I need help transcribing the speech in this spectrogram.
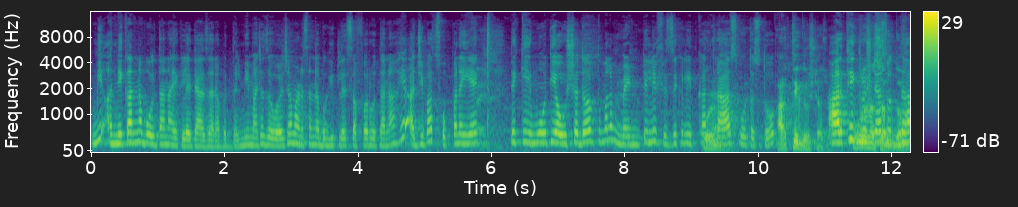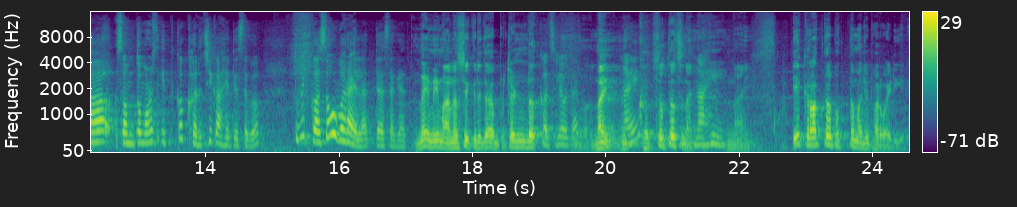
मी अनेकांना बोलताना ऐकलंय त्या आजाराबद्दल. मी माझ्या जवळच्या माणसांना बघितलंय सफर होताना. हे अजिबात सोपं नाहीये. ते केमो ती औषधं तुम्हाला मेंटली फिजिकली इतका त्रास होत असतो. आर्थिकदृष्ट्या. आर्थिकदृष्ट्या. सुद्धा संपतो माणूस. इतकं खर्चिक आहे ते सगळं. तुम्ही कसं उभं राहिलात त्या सगळ्यात? नाही मी मानसिकरित्या प्रचंड खचले होतात? नाही खचतच नाही. नाही. नाही. एक रात्र फक्त माझी फार वाईट गेली.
